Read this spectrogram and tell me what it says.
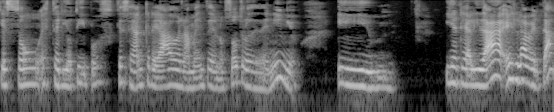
que son estereotipos que se han creado en la mente de nosotros desde niños. Y, y en realidad es la verdad.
